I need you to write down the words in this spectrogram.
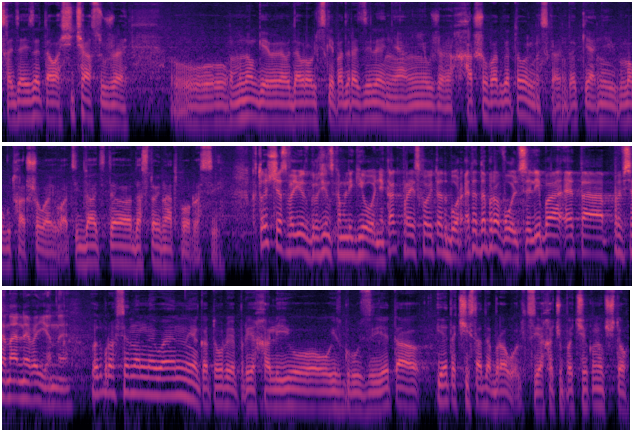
Исходя из этого, сейчас уже э, многие добровольческие подразделения, они уже хорошо подготовлены, скажем так, и они могут хорошо воевать и дать э, достойный отпор России. Кто сейчас воюет в грузинском легионе? Как происходит отбор? Это добровольцы, либо это профессиональные военные? Вот профессиональные военные, которые приехали из Грузии, это, и это чисто добровольцы. Я хочу подчеркнуть, что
